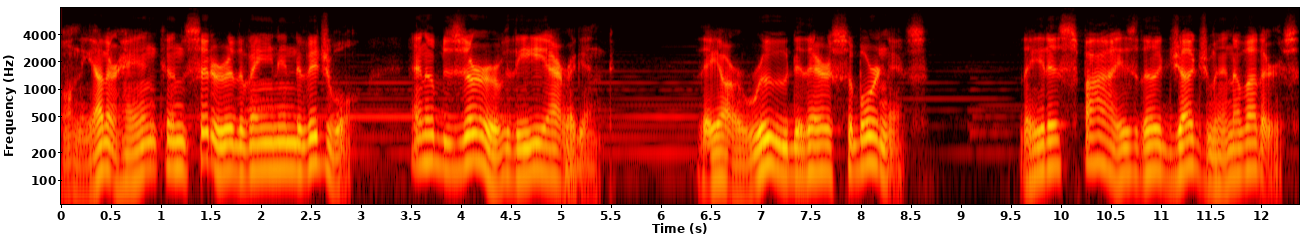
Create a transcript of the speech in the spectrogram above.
On the other hand, consider the vain individual and observe the arrogant. They are rude to their subordinates. They despise the judgment of others.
